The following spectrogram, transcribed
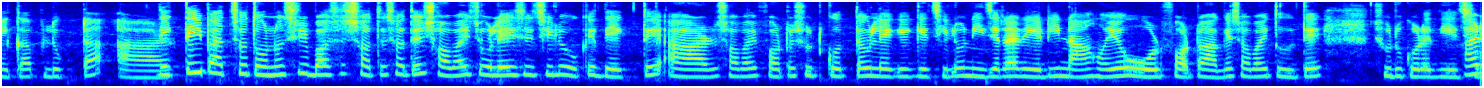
মেকআপ লুকটা আর দেখতেই পাচ্ছ তনুশ্রী বসার সাথে সাথে সবাই চলে এসেছিল ওকে দেখতে আর সবাই ফটোশ্যুট করতেও লেগে গেছিল। নিজেরা রেডি না হয়েও ওর ফটো আগে সবাই তুলতে শুরু করে দিয়েছিল। আর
